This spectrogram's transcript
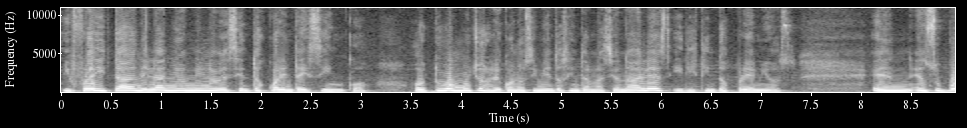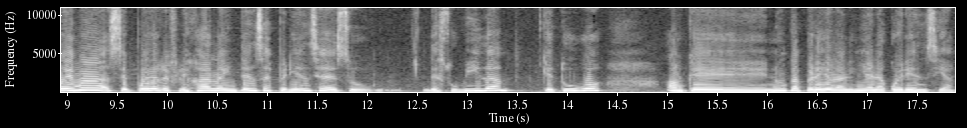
y fue editada en el año 1945. Obtuvo muchos reconocimientos internacionales y distintos premios. En, su poema se puede reflejar la intensa experiencia de su, de su vida que tuvo, aunque nunca perdió la línea de la coherencia.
